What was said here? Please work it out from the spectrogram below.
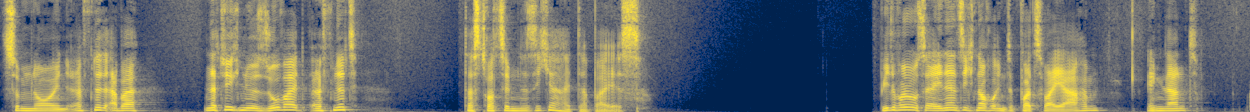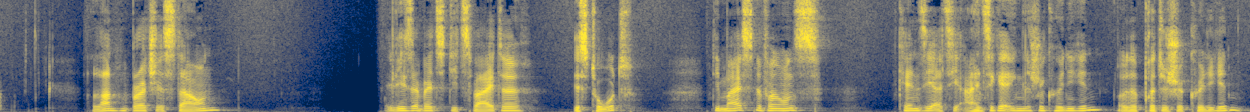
zum Neuen öffnet, aber natürlich nur so weit öffnet, dass trotzdem eine Sicherheit dabei ist. Viele von uns erinnern sich noch in, vor zwei Jahren, England, London Bridge ist down, Elisabeth II. ist tot. Die meisten von uns kennen sie als die einzige englische Königin oder britische Königin.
